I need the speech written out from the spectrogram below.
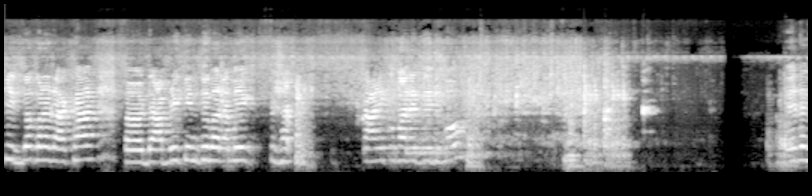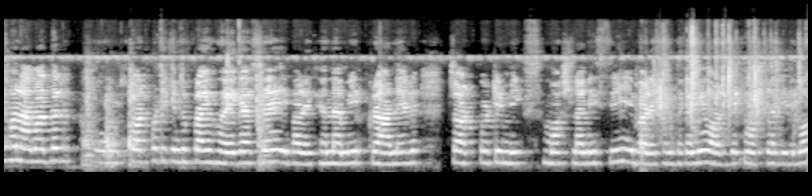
সিদ্ধ করে রাখা ডাবরি কিন্তু এবার আমি কারি কুকারে দিয়ে দিব এই দেখুন, আমাদের চটপটি কিন্তু প্রায় হয়ে গেছে। এবার এখানে আমি প্রাণের চটপটি মিক্স মশলা নিচ্ছি এবার এখান থেকে আমি অর্ধেক মশলা দিয়ে দেবো।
